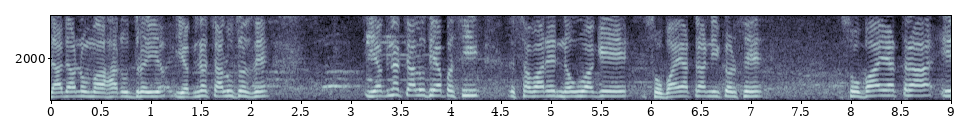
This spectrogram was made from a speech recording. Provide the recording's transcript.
દાદાનો મહારુદ્ર યજ્ઞ ચાલુ થશે. યજ્ઞ ચાલુ થયા પછી સવારે નવ વાગે શોભાયાત્રા નીકળશે. શોભાયાત્રા એ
